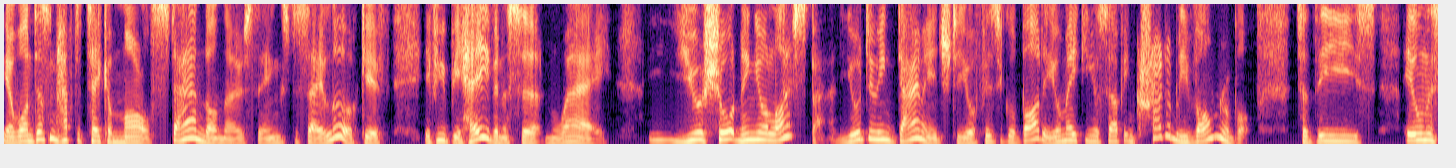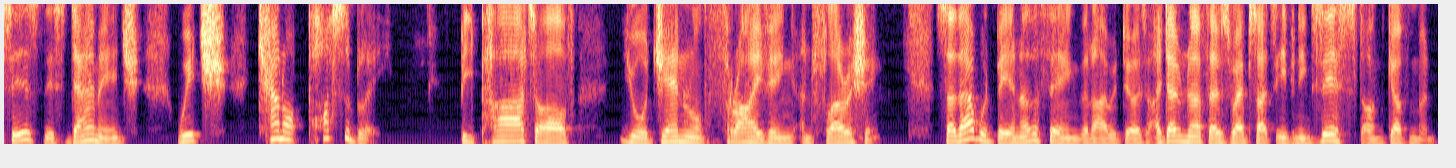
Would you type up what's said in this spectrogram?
you know, one doesn't have to take a moral stand on those things to say, look, if if you behave in a certain way, you're shortening your lifespan. You're doing damage to your physical body. You're making yourself incredibly vulnerable to these illnesses, this damage, which cannot possibly be part of your general thriving and flourishing. So that would be another thing that I would do. Is I don't know if those websites even exist on government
